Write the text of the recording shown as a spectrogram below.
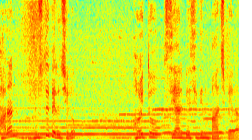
হারান বুঝতে পেরেছিল, হয়তো সে আর বেশি দিন বাঁচবে না।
